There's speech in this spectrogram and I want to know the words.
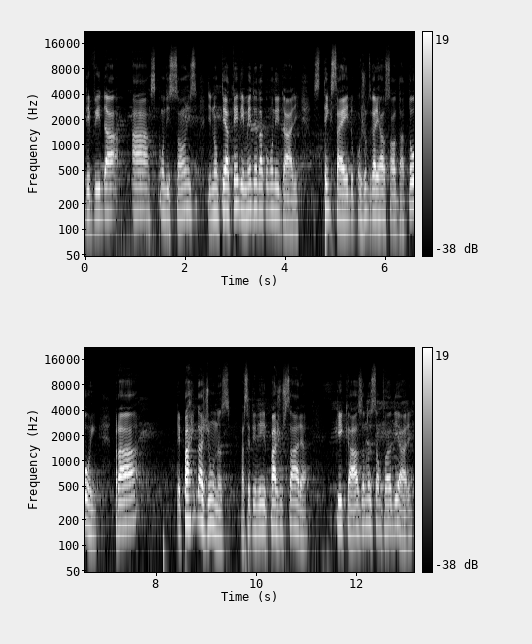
devido às condições de não ter atendimento da comunidade. Tem que sair do conjunto dos Saldo da Torre para é, Parque das Junas, para ser atendido, para Jussara que casa nós estamos fora de área.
